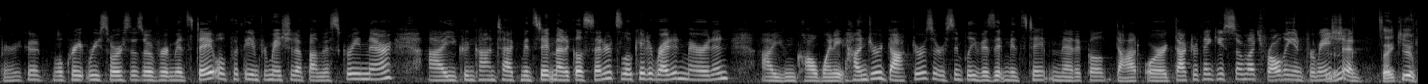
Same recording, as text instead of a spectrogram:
Very good. Well, great resources over at Midstate. We'll put the information up on the screen there. Uh, you can contact Midstate Medical Center. It's located right in Meriden. Uh, you can call 1-800-DOCTORS or simply visit midstatemedical.org. Doctor, thank you so much for all the information. Yeah, thank you.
